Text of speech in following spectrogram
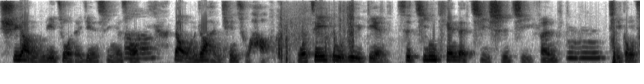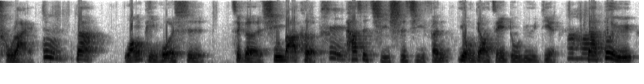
需要努力做的一件事情。就是说，嗯，那我们就要很清楚，好，我这一度绿电是今天的几十几分，嗯提供出来，嗯，那王品或者是这个星巴克，是，它是几十几分用掉这一度绿电，嗯，那对于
